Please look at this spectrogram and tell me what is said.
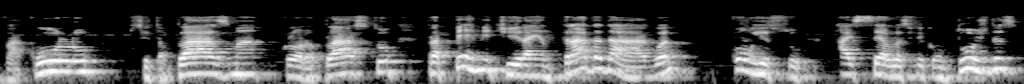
vacúolo, citoplasma, cloroplasto, para permitir a entrada da água. Com isso, as células ficam túrgidas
